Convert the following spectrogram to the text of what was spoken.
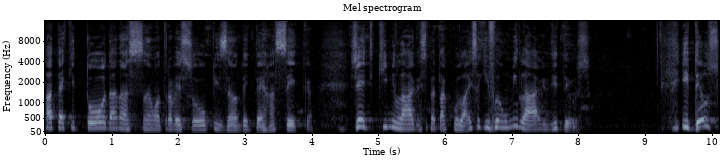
até que toda a nação atravessou pisando em terra seca. Gente, que milagre espetacular! Isso aqui foi um milagre de Deus. E Deus,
